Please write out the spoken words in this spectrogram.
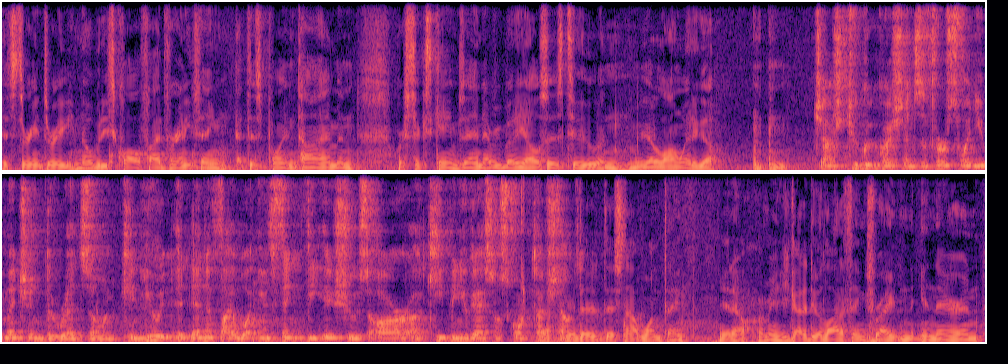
it's three and three. Nobody's qualified for anything at this point in time, and we're six games in. Everybody else is too, and we got a long way to go. Josh, two quick questions. The first one, you mentioned the red zone. Can you identify what you think the issues are uh, keeping you guys from scoring Yeah, I mean, there, there's not one thing. You know, I mean, you got to do a lot of things right in, in there, and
